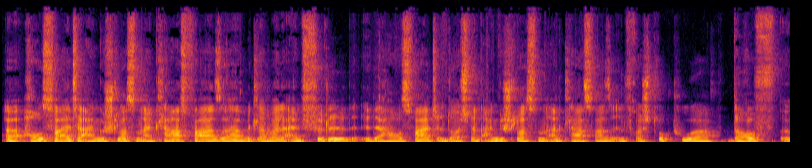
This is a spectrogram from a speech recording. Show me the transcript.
äh, Haushalte angeschlossen an Glasfaser, mittlerweile ein Viertel der Haushalte in Deutschland angeschlossen an Glasfaserinfrastruktur. Darauf äh,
